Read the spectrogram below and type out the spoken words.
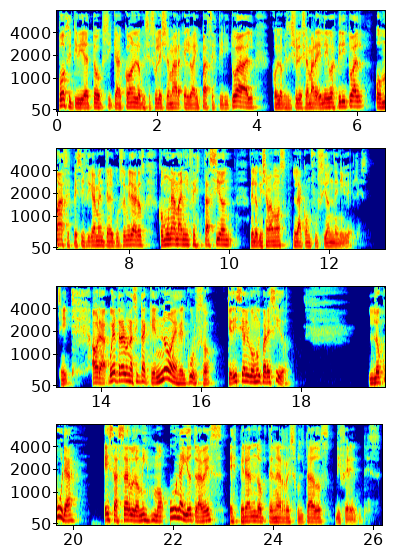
positividad tóxica, con lo que se suele llamar el bypass espiritual, con lo que se suele llamar el ego espiritual, o más específicamente en el curso de milagros, como una manifestación de lo que llamamos la confusión de niveles. ¿sí? Ahora, voy a traer una cita que no es del curso, que dice algo muy parecido. Locura es hacer lo mismo una y otra vez esperando obtener resultados diferentes.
